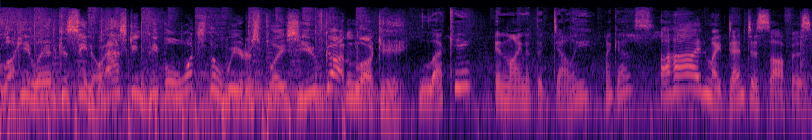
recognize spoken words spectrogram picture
Lucky Land Casino asking people what's the weirdest place you've gotten lucky? Lucky? In line at the deli, I guess. Aha, in my dentist's office.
